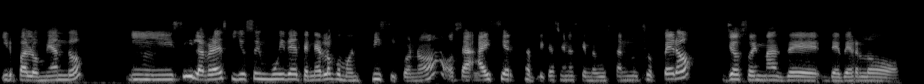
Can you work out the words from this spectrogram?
ir palomeando. Y sí, la verdad es que yo soy muy de tenerlo como en físico, ¿no? O sea, hay ciertas aplicaciones que me gustan mucho, pero yo soy más de, de verlo,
